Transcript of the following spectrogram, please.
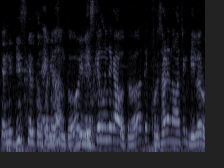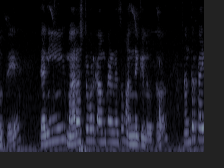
त्यांनी डी स्केल एक मी कंपनीला सांगतो डिस्केल म्हणजे काय होतं ते खुरसाडे नावाचे डीलर होते. त्यांनी महाराष्ट्रभर काम करण्याचं मान्य केलं होतं. नंतर काही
